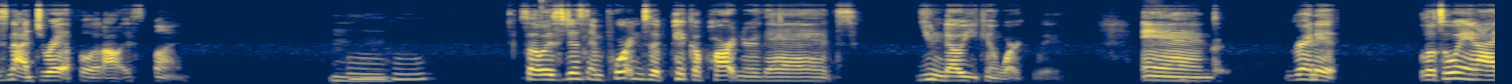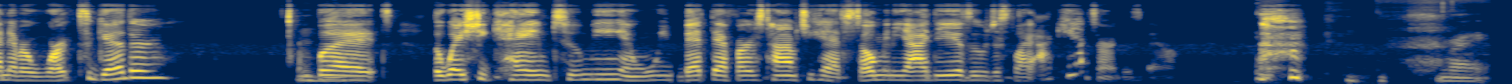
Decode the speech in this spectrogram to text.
it's not dreadful at all. It's fun. Mm-hmm. hmm So it's just important to pick a partner that you know you can work with. And granted, Latoya and I never worked together, Mm-hmm. but the way she came to me and when we met that first time, she had so many ideas. It was just like, I can't turn this down. Right.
